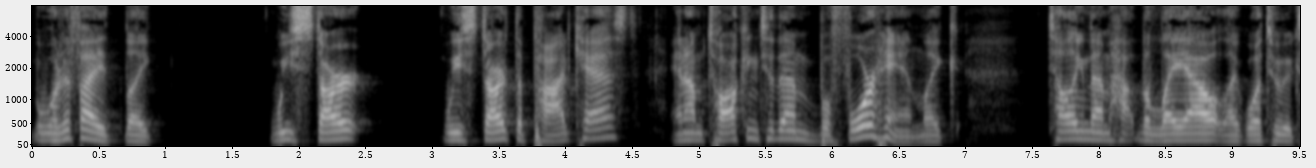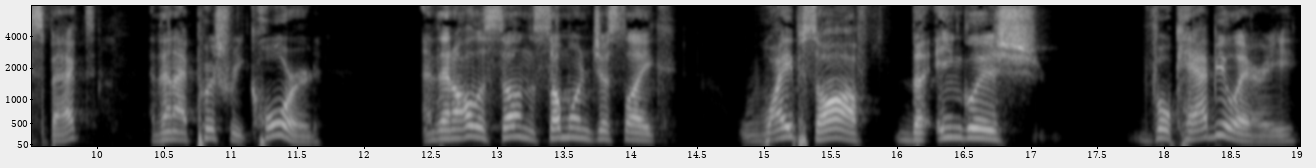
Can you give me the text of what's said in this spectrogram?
what if I like we start we start the podcast and I'm talking to them beforehand, like telling them how the layout, like what to expect, and then I push record, and then all of a sudden someone just like wipes off the English vocabulary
